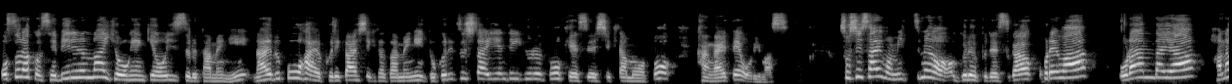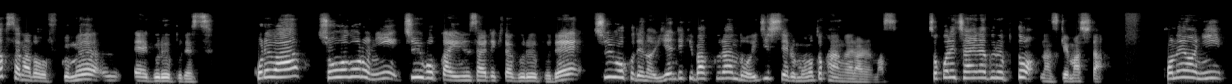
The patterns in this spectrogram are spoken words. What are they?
おそらく背びれのない表現形を維持するために、内部交配を繰り返してきたために、独立した遺伝的グループを形成してきたものと考えております。そして最後3つ目のグループですが、これはオランダや花草などを含む、えグループです。これは昭和頃に中国から輸入されてきたグループで、中国での遺伝的バックグラウンドを維持しているものと考えられます。そこでチャイナグループと名付けました。このように、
